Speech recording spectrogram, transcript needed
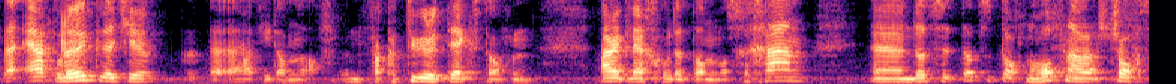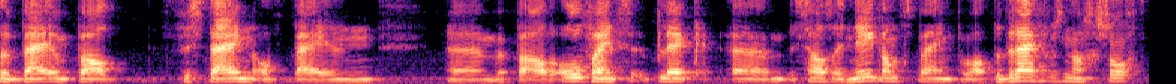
erg leuk dat je, had hij dan een vacaturetekst of een uitleg hoe dat dan was gegaan. dat, ze, dat ze toch een hofnaar zochten bij een bepaald festijn of bij een, een bepaalde overheidsplek. Um, zelfs in Nederland bij een bepaald bedrijf hebben ze dan gezocht.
